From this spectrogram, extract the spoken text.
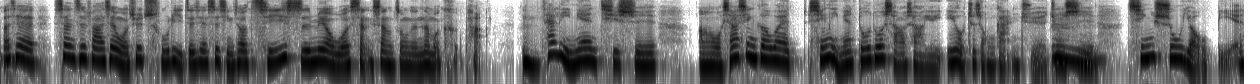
而且甚至发现，我去处理这些事情之后，其实没有我想象中的那么可怕。嗯，在里面其实，嗯，我相信各位心里面多多少少也也有这种感觉，就是亲疏有别。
